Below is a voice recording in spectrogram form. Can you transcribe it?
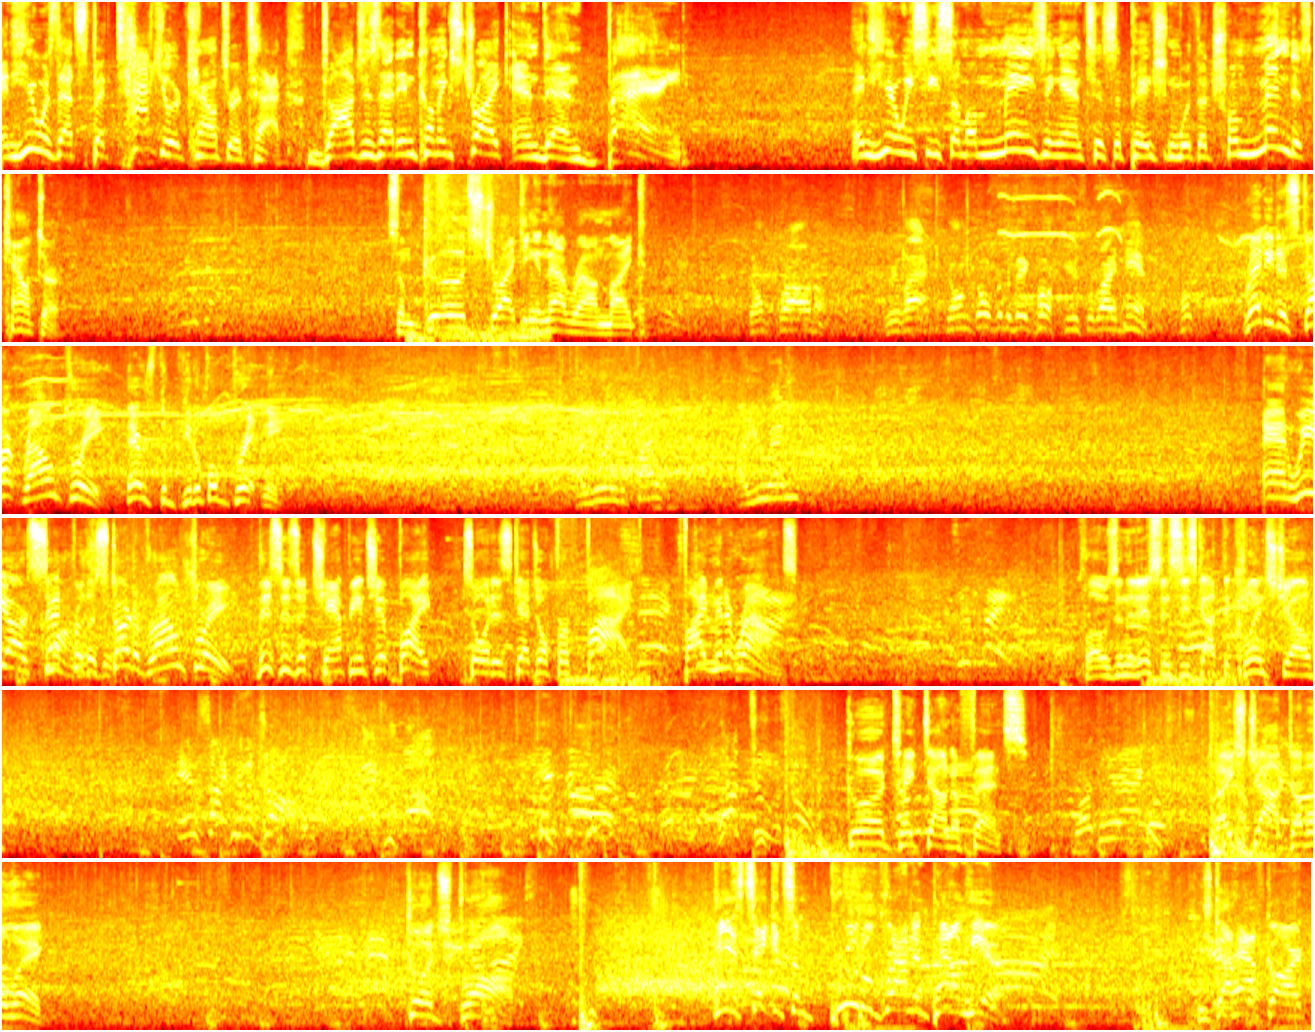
And here was that spectacular counter attack. Dodges that incoming strike and then bang! And here we see some amazing anticipation with a tremendous counter. Some good striking in that round, Mike. Don't crowd him. Relax. Don't go for the big hook. Use the right hand. Hook. Ready to start round three. There's the beautiful Brittney. Are you ready to fight? Are you ready? And we are set on, for the let's it. start of round three. This is a championship fight, so it is scheduled for five five-minute rounds. Closing the distance, he's got the clinch, Joe. Inside to the jaw. Keep going. One, two, let's go. Good takedown defense. Working your angles. Nice job, double leg. Good sprawl. He is taking some brutal ground and pound here. He's got half guard.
